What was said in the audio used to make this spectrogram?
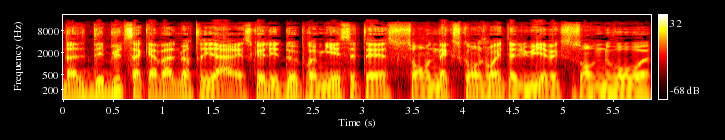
dans le début de sa cavale meurtrière, est-ce que les deux premiers c'était son ex-conjointe à lui avec son nouveau euh,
